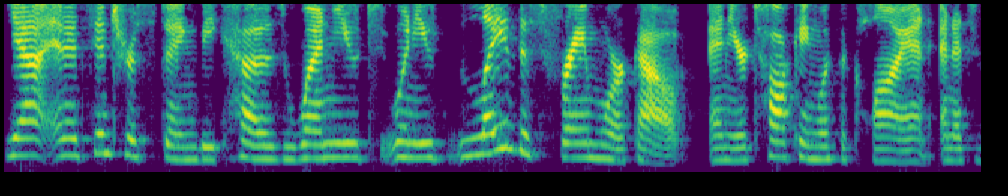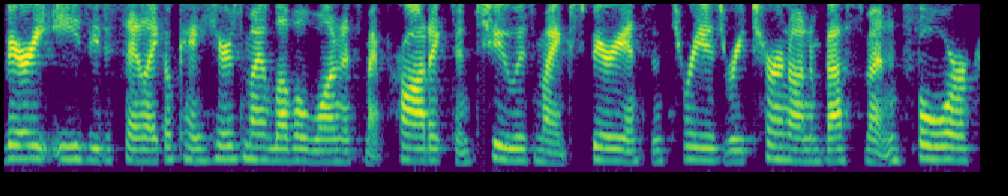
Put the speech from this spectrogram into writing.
Yeah, and it's interesting because when you t- when you lay this framework out and you're talking with a client and it's very easy to say like okay, here's my level 1, it's my product and 2 is my experience and 3 is return on investment and 4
